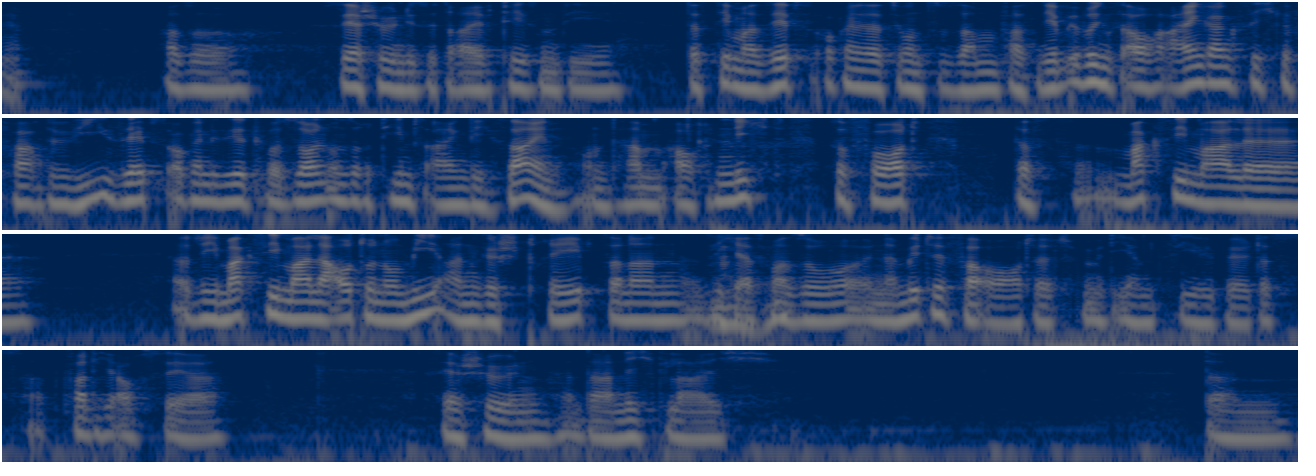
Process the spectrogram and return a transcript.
Ja. Also sehr schön, diese drei Thesen, die das Thema Selbstorganisation zusammenfassen. Die haben übrigens auch eingangs sich gefragt, wie selbstorganisiert sollen unsere Teams eigentlich sein und haben auch nicht sofort das maximale, also die maximale Autonomie angestrebt, sondern sich mhm. erstmal so in der Mitte verortet mit ihrem Zielbild. Das fand ich auch sehr, sehr schön, da nicht gleich dann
